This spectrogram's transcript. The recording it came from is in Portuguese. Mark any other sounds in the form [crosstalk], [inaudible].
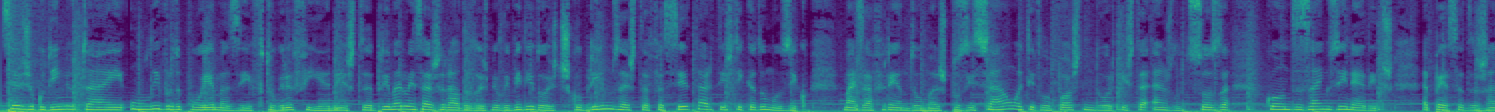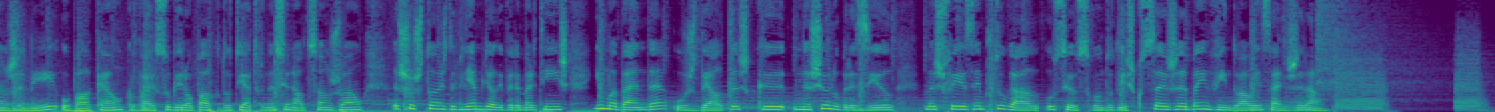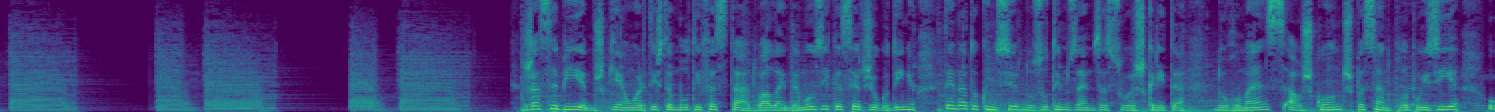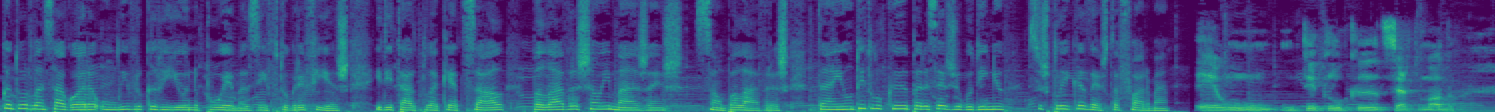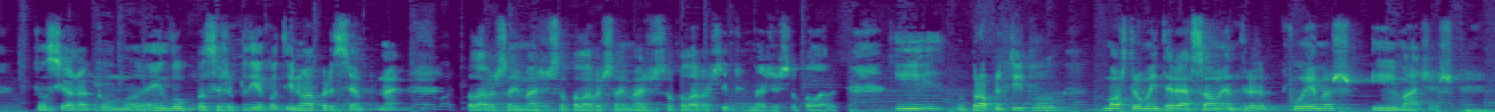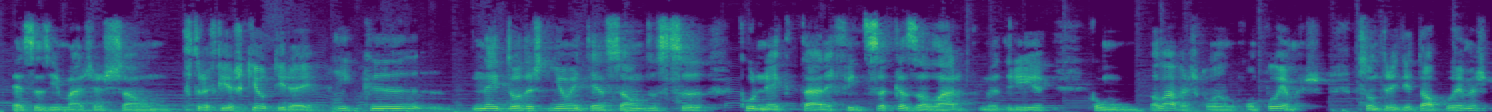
Sérgio Godinho tem um livro de poemas e fotografia. Neste primeiro ensaio geral de 2022 descobrimos esta faceta artística do músico. Mais à frente, uma exposição a título póstumo do artista Ângelo de Souza com desenhos inéditos. A peça de Jean Genet, O Balcão, que vai subir ao palco do Teatro Nacional de São João, as sugestões de Guilherme de Oliveira Martins e uma banda, Os Deltas, que nasceu no Brasil, mas fez em Portugal o seu segundo disco. Seja bem-vindo ao ensaio geral. Já sabíamos que é um artista multifacetado. Além da música, Sérgio Godinho tem dado a conhecer nos últimos anos a sua escrita. Do romance aos contos, passando pela poesia, o cantor lança agora um livro que reúne poemas e fotografias. Editado pela Quetzal, Palavras são imagens, são palavras. Tem um título que, para Sérgio Godinho, se explica desta forma. É um, um título que, de certo modo, funciona como em loop, ou seja, podia continuar para sempre, não é? Palavras são imagens, são palavras, são imagens, são palavras, sempre imagens, são palavras. E o próprio título mostra uma interação entre poemas e imagens. Essas imagens são fotografias que eu tirei e que nem todas tinham a intenção de se conectar, enfim, de se acasalar, como eu diria, com palavras, com, com poemas. São 30 e tal poemas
